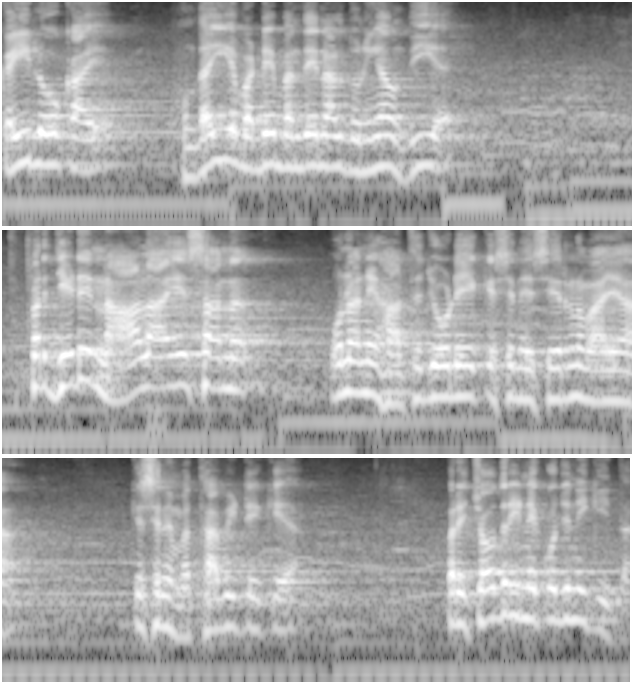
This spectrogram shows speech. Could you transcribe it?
ਕਈ ਲੋਕ ਆਏ। ਹੁੰਦਾ ਹੀ ਹੈ, ਵੱਡੇ ਬੰਦੇ ਨਾਲ ਦੁਨੀਆ ਹੁੰਦੀ ਹੈ। ਪਰ ਜਿਹੜੇ ਨਾਲ ਆਏ ਸਨ, ਉਹਨਾਂ ਨੇ ਹੱਥ ਜੋੜੇ, ਕਿਸੇ ਨੇ ਸਿਰ ਨਵਾਇਆ, ਕਿਸੇ ਨੇ ਮੱਥਾ ਵੀ ਟੇਕਿਆ। ਪਰ ਇਹ ਚੌਧਰੀ ਨੇ ਕੁਝ ਨਹੀਂ ਕੀਤਾ।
